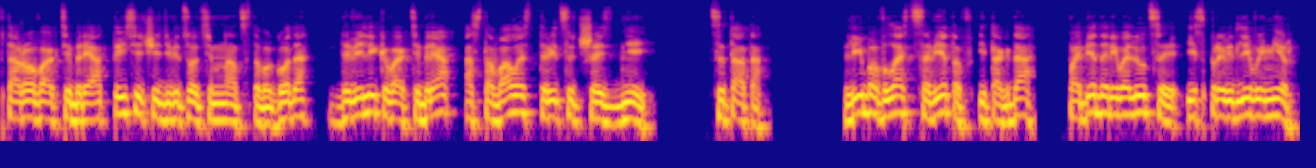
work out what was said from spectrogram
2 октября 1917 года до Великого Октября оставалось 36 дней. Цитата. «Либо власть Советов и тогда победа революции и справедливый мир,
